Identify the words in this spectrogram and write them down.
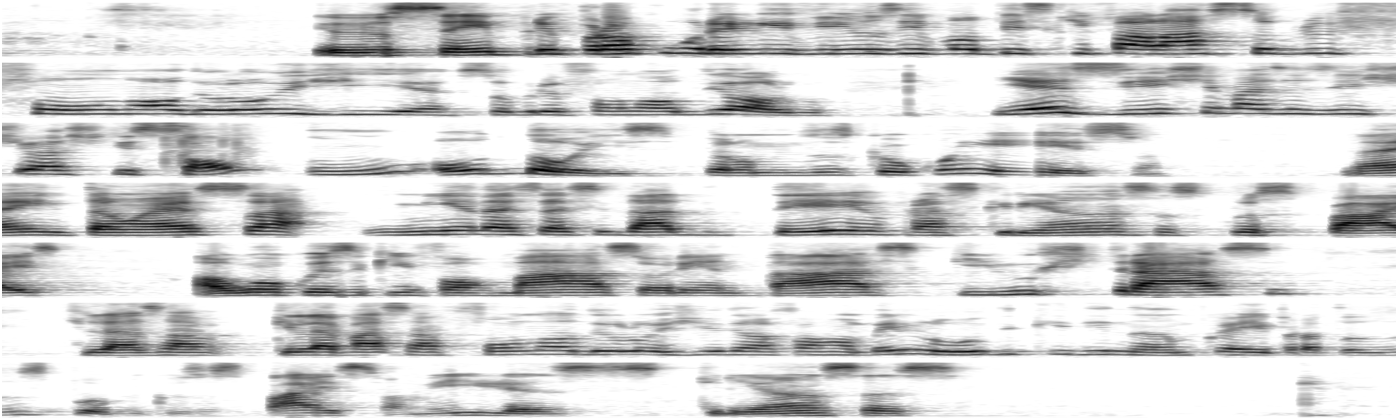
eu sempre procurei livrinhos infantis que falassem sobre fonoaudiologia, sobre o fonoaudiólogo. E existe, mas existe, eu acho que só um ou dois, pelo menos os que eu conheço. Né? Então, essa minha necessidade de ter para as crianças, para os pais, alguma coisa que informasse, orientasse, que ilustrasse, que levasse, que levasse a fonoaudiologia de uma forma bem lúdica e dinâmica aí para todos os públicos, os pais, famílias, crianças.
